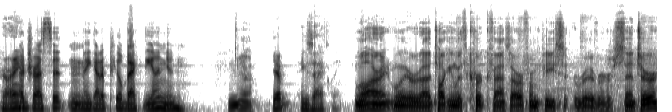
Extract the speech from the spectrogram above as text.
Right? address it and they got to peel back the onion Yeah. Yep, exactly. Well, all right. We're uh, talking with Kirk Fassauer from Peace River Center,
